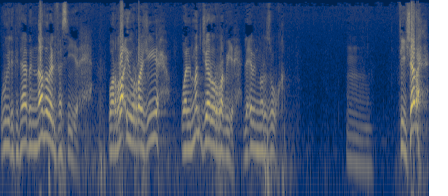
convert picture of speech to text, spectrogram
وجد كتاب النظر الفسيح. والرأي الرجيح والمتجر الربيح لابن مرزوق. في شرح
